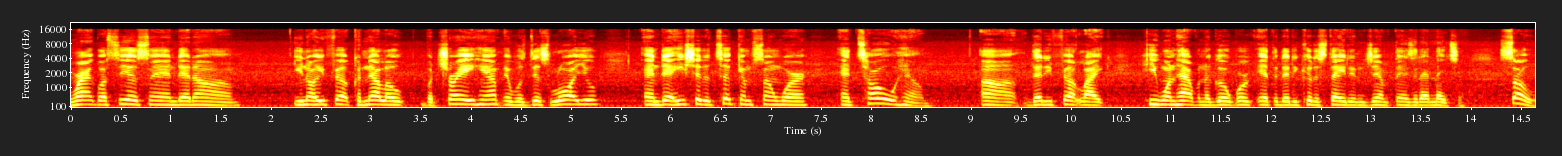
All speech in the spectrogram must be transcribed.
Ryan Garcia is saying that um, you know, he felt Canelo betrayed him, it was disloyal, and that he should have took him somewhere and told him uh, that he felt like he wasn't having a good work ethic, that he could have stayed in the gym, things of that nature. So,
